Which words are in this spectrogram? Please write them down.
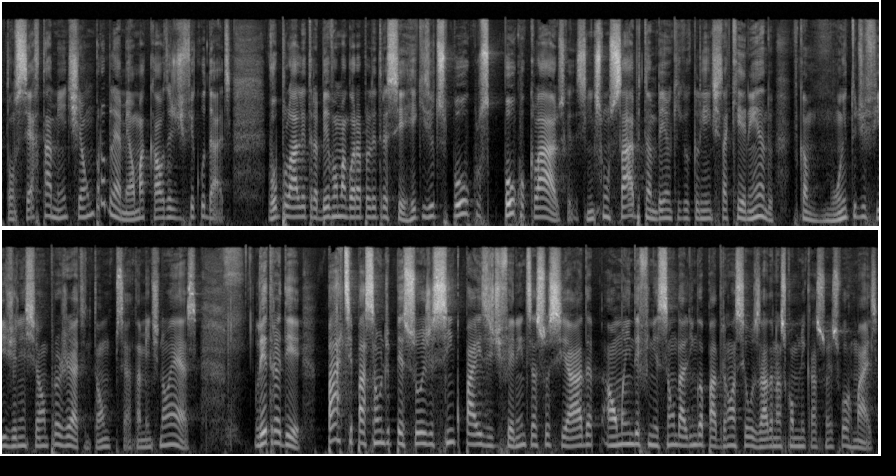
Então, certamente é um problema, é uma causa de dificuldades. Vou pular a letra B, vamos agora para a letra C. Requisitos poucos, pouco claros. Se a gente não sabe também o que o cliente está querendo, fica muito difícil gerenciar um projeto. Então, certamente não é essa. Letra D, participação de pessoas de cinco países diferentes associada a uma indefinição da língua padrão a ser usada nas comunicações formais.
